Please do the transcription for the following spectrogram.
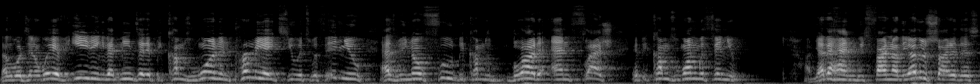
In other words, in a way of eating, that means that it becomes one and permeates you, it's within you. As we know, food becomes blood and flesh, it becomes one within you. On the other hand, we find on the other side of this,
